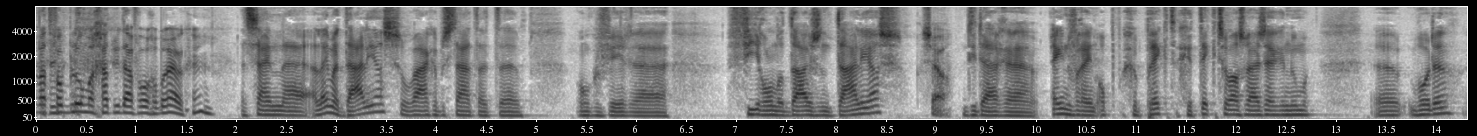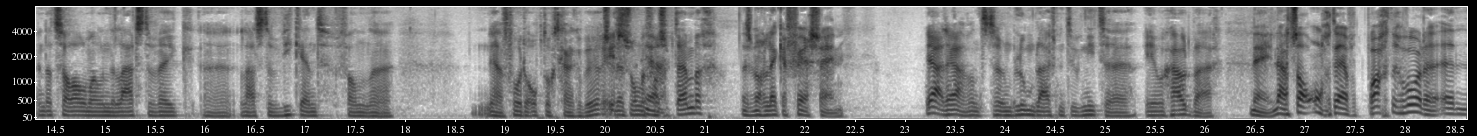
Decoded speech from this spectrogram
wat, voor bloemen gaat u daarvoor gebruiken? Het zijn uh, alleen maar dahlia's. Zo'n wagen bestaat uit uh, ongeveer 400.000 dahlia's. Zo. Die daar één voor één op geprikt, getikt zoals wij zeggen noemen, worden. En dat zal allemaal in de laatste week, laatste weekend van, ja, voor de optocht gaan gebeuren. Eerste zondag van september. Dat is nog lekker vers zijn. Ja, ja want zo'n bloem blijft natuurlijk niet uh, eeuwig houdbaar. Nee, nou het zal ongetwijfeld prachtig worden. En uh,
